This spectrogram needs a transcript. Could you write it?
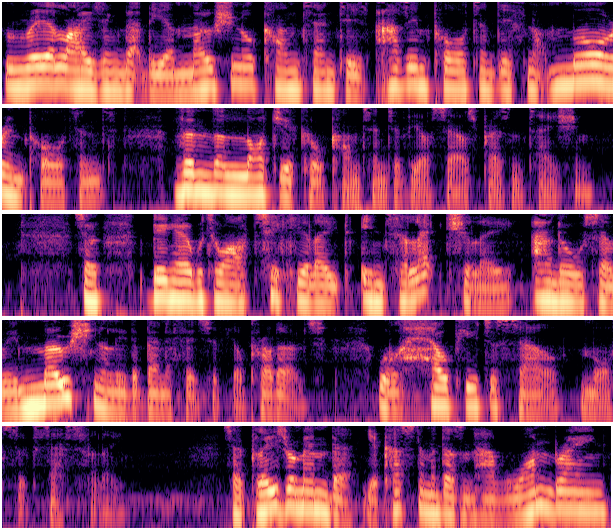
realizing that the emotional content is as important, if not more important than the logical content of your sales presentation. So, being able to articulate intellectually and also emotionally the benefits of your product will help you to sell more successfully. So, please remember your customer doesn't have one brain,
